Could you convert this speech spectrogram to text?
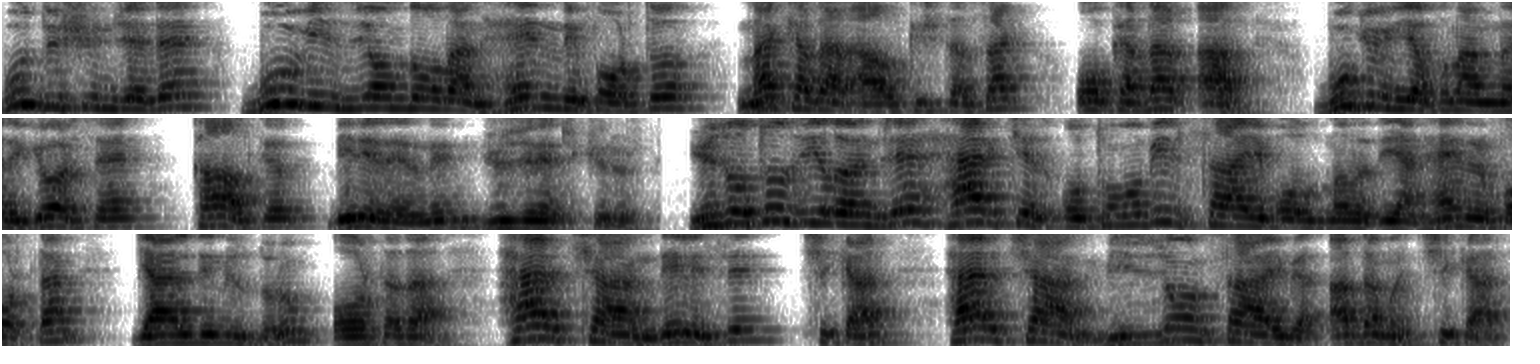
bu düşüncede, bu vizyonda olan Henry Ford'u ne kadar alkışlasak o kadar az. Bugün yapılanları görse kalkıp birilerinin yüzüne tükürür. 130 yıl önce herkes otomobil sahip olmalı diyen Henry Ford'dan geldiğimiz durum ortada. Her çağın delisi çıkar. Her çağın vizyon sahibi adamı çıkar.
